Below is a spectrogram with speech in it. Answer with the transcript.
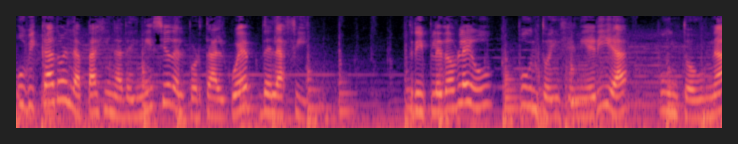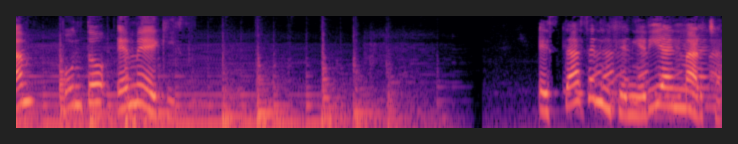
ubicado en la página de inicio del portal web de la FI www.ingeniería.unam.mx. Estás en Ingeniería en Marcha,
